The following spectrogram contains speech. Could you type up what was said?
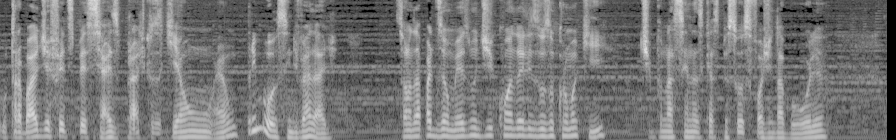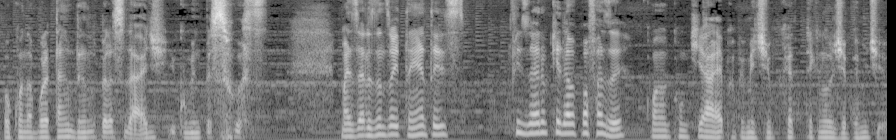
O trabalho de efeitos especiais e práticos aqui é um, é um primor, assim, de verdade. Só não dá pra dizer o mesmo de quando eles usam chroma key, tipo nas cenas que as pessoas fogem da bolha, ou quando a bolha tá andando pela cidade e comendo pessoas. Mas era os anos 80, eles fizeram o que dava para fazer com, com que a época permitiu, com que a tecnologia permitiu.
